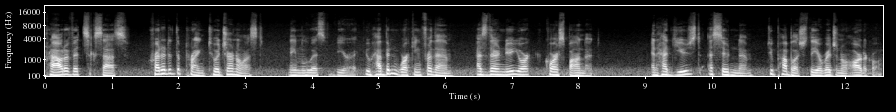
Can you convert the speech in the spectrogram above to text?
proud of its success, credited the prank to a journalist named Louis Viereck, who had been working for them as their New York correspondent and had used a pseudonym to publish the original article.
